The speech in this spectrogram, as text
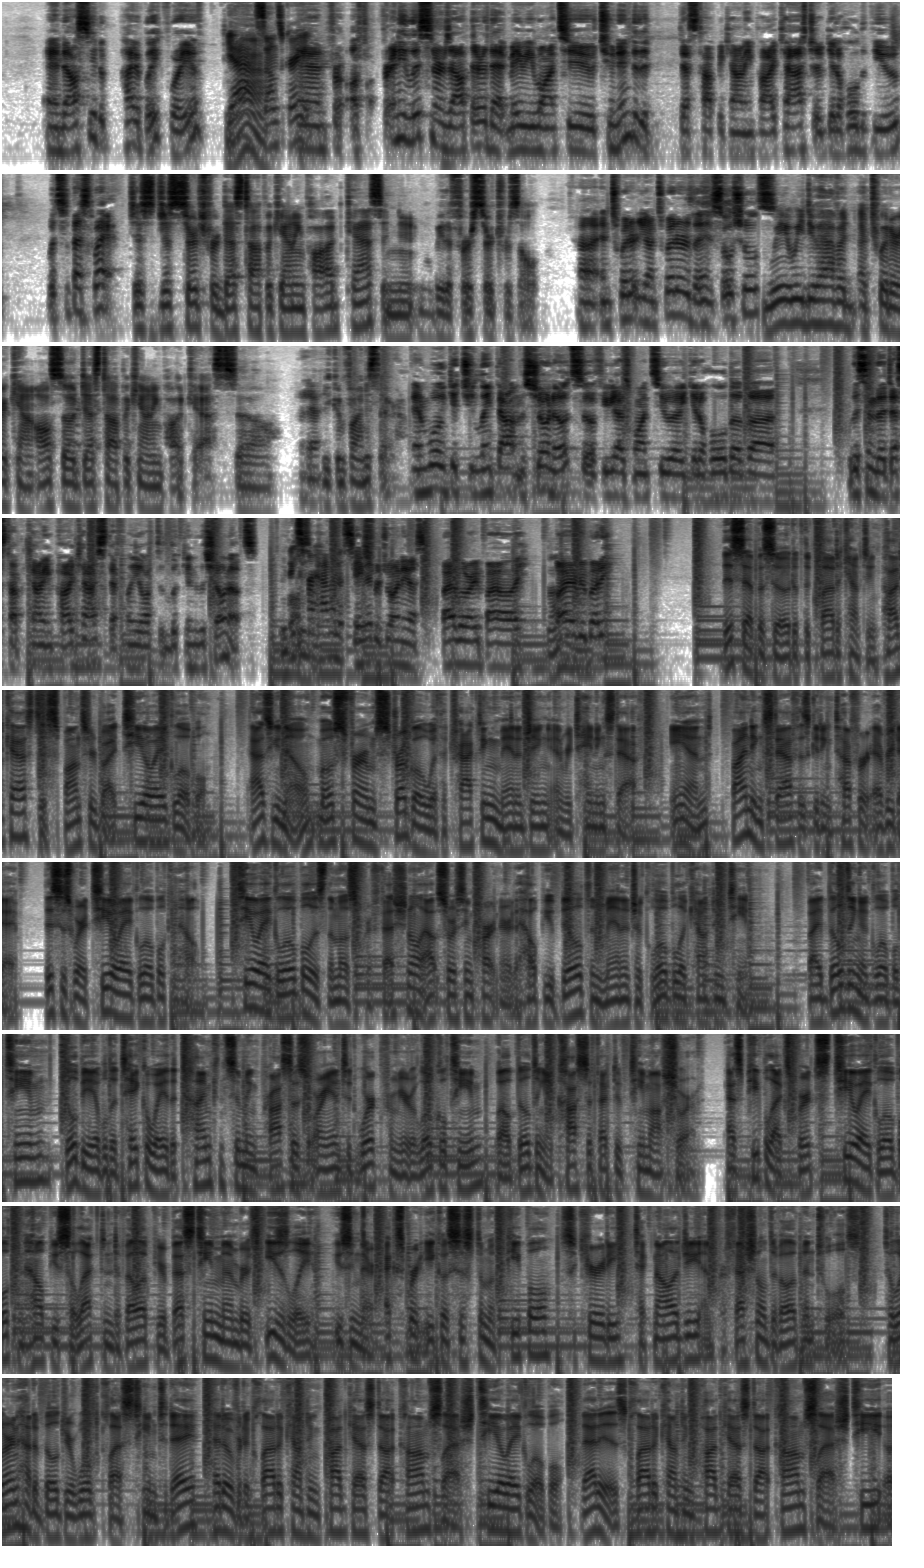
and I'll see the hi to Blake for you. Yeah, Yeah. sounds great. And for uh, for any listeners out there that maybe want to tune into the Desktop Accounting Podcast or get a hold of you, what's the best way? Just just search for desktop accounting podcast and it will be the first search result. Uh, and Twitter, you on Twitter, the socials. We we do have a, a Twitter account, also desktop accounting podcast. So Okay. you can find us there. and we'll get you linked out in the show notes. So if you guys want to uh, get a hold of, uh, listen to the Desktop Accounting Podcast, definitely you'll have to look into the show notes. Thanks for having us, Thanks for joining us. Bye, Lori. Bye, Ollie. Bye, everybody. This episode of the Cloud Accounting Podcast is sponsored by TOA Global. As you know, most firms struggle with attracting, managing, and retaining staff, and finding staff is getting tougher every day. This is where TOA Global can help. TOA Global is the most professional outsourcing partner to help you build and manage a global accounting team. By building a global team, you'll be able to take away the time consuming process oriented work from your local team while building a cost effective team offshore. As people experts, TOA Global can help you select and develop your best team members easily using their expert ecosystem of people, security, technology, and professional development tools. To learn how to build your world-class team today, head over to cloudaccountingpodcast.com slash TOA Global. That is cloudaccountingpodcast.com slash T-O-A-G-L-O-B-A-L.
